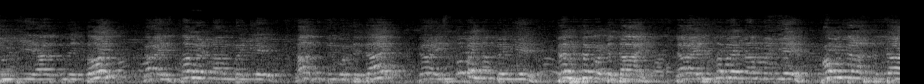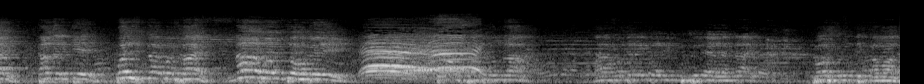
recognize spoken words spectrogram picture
দুটি রাজনৈতিক দল যারা ইসলামের নাম করতে চায়, যারা নাম ভেঙে ব্যবসা করতে চায়, যারা ইসলামের নাম ভেঙে ক্ষমতা চায়, তাদেরকে পরিষ্কার ভাষায় না বলতে হবে বন্ধুরা, আর আমাদের এই মুসলিম এলাকায় সহস্রপতি কামাল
